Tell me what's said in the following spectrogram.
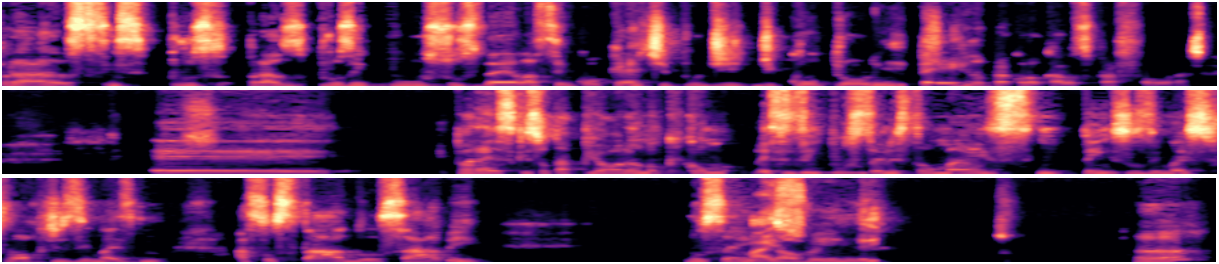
para os impulsos dela, sem qualquer tipo de, de controle interno para colocá-los para fora. É, parece que isso está piorando, porque como esses impulsos eles estão mais intensos e mais fortes e mais assustados, sabe? Não sei, mais talvez. Sombrio. Hã?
